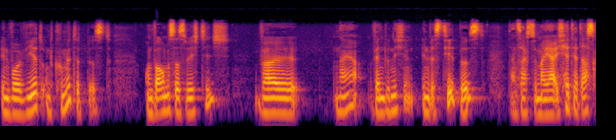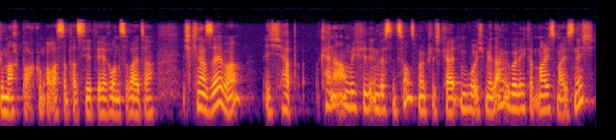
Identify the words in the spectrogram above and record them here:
involviert und committed bist. Und warum ist das wichtig? Weil naja, wenn du nicht investiert bist, dann sagst du immer, ja, ich hätte ja das gemacht, boah, guck mal, was da passiert wäre und so weiter. Ich kenne das selber. Ich habe keine Ahnung, wie viele Investitionsmöglichkeiten, wo ich mir lange überlegt habe, mache ich es, mache ich es nicht,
